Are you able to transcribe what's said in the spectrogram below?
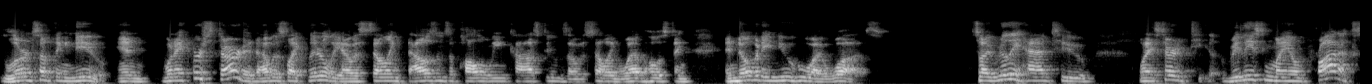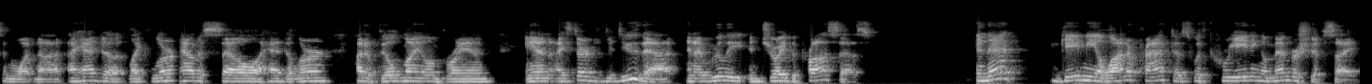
learn something new. And when I first started, I was like literally I was selling thousands of Halloween costumes, I was selling web hosting, and nobody knew who I was. So I really had to when I started t- releasing my own products and whatnot, I had to like learn how to sell. I had to learn how to build my own brand, and I started to do that, and I really enjoyed the process. And that gave me a lot of practice with creating a membership site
